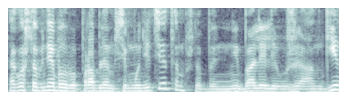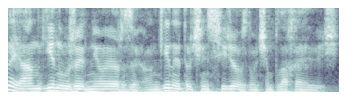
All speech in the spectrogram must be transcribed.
Так вот, чтобы не было бы проблем с иммунитетом, чтобы не болели уже ангиной, а ангина уже не ОРЗ. Ангина это очень серьезно, очень плохая вещь.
